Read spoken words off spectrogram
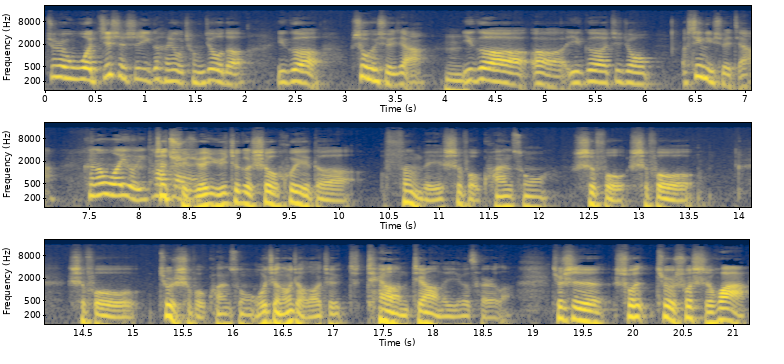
就是我即使是一个很有成就的一个社会学家，嗯。一个呃一个这种心理学家，可能我有一套这取决于这个社会的氛围是否宽松，是否是否是否就是是否宽松。我只能找到这这样这样的一个词儿了，就是说就是说实话，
